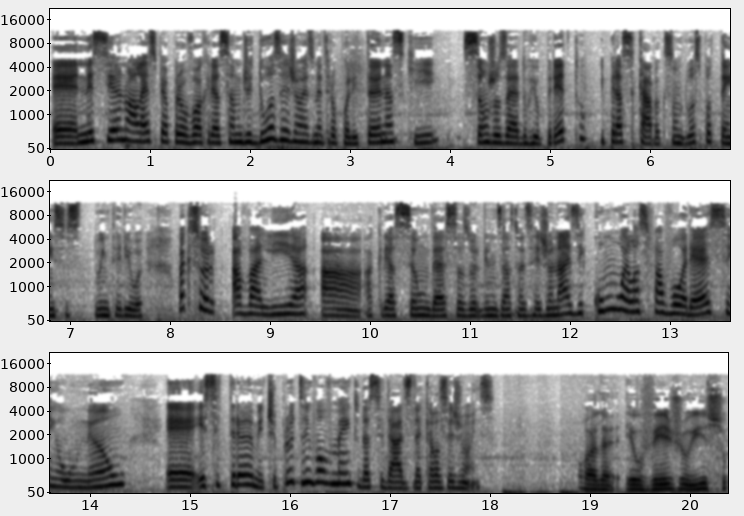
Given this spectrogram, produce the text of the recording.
É, nesse ano, a Alesp aprovou a criação de duas regiões metropolitanas, que são José do Rio Preto e Piracicaba, que são duas potências do interior. Como é que o senhor avalia a, a criação dessas organizações regionais e como elas favorecem ou não é, esse trâmite para o desenvolvimento das cidades daquelas regiões? Olha, eu vejo isso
